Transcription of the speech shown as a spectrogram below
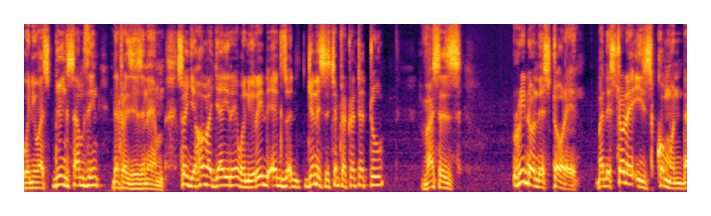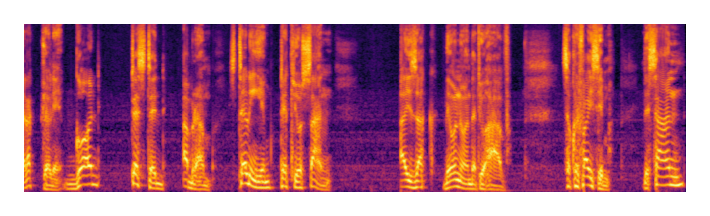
when he was doing something, that was his name. So Jehovah Jireh, when you read Genesis chapter 22, verses, read on the story. But the story is common that actually God tested Abraham, telling him, take your son, Isaac, the only one that you have, sacrifice him. The son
